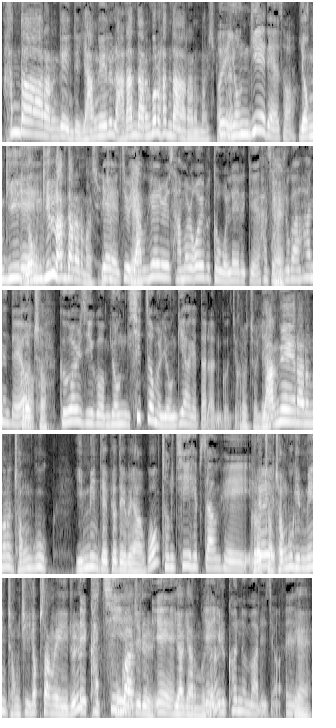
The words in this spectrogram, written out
한다라는 게 이제 양회를 안 한다는 걸 한다라는 말씀이에요. 어, 연기에 대해서 연기 예. 연기를 한다라는 말씀이죠. 예, 지금 예. 양회를 3월 5일부터 원래 이렇게 한 3주간 예. 하는데요. 그렇죠. 그걸 지금 연 시점을 연기하겠다라는 거죠. 그렇죠. 예. 양회라는 거는 전국 인민 대표 대회하고 정치 협상 회의 그렇죠. 전국 인민 정치 협상 회의를 네, 같이 두 가지를 예, 이야기하는 거죠. 예, 일컫는 말이죠. 예. 예.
